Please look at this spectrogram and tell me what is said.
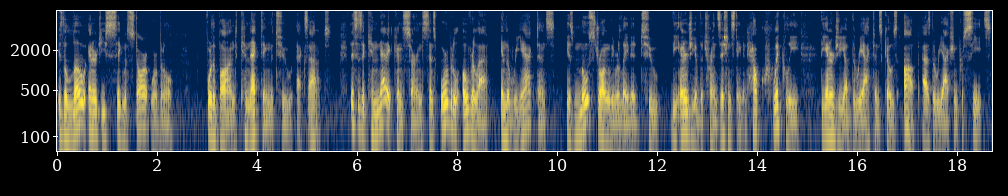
is the low energy sigma star orbital for the bond connecting the two X atoms. This is a kinetic concern since orbital overlap in the reactants is most strongly related to the energy of the transition state and how quickly the energy of the reactants goes up as the reaction proceeds.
